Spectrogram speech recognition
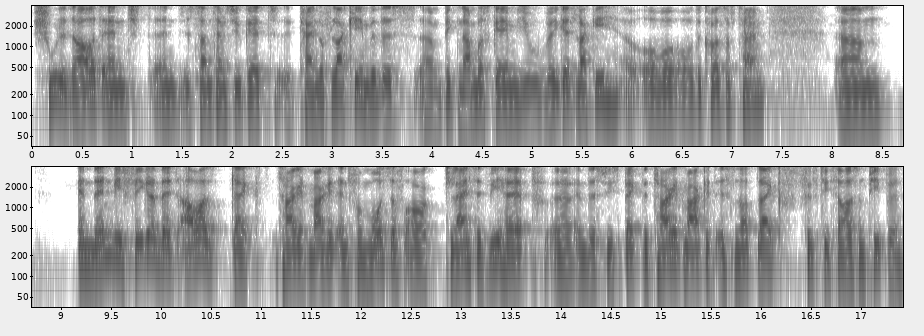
shoot it out and and sometimes you get kind of lucky. And with this um, big numbers game you will get lucky uh, over over the course of time. Um, and then we figured that our like target market and for most of our clients that we help uh, in this respect, the target market is not like 50,000 people.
